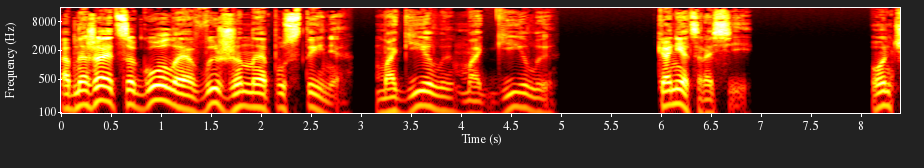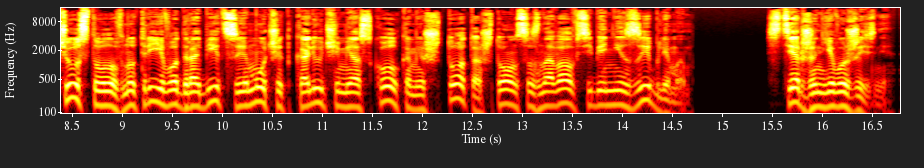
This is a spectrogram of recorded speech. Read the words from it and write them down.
Обнажается голая, выжженная пустыня. Могилы, могилы. Конец России. Он чувствовал, внутри его дробится и мучит колючими осколками что-то, что он сознавал в себе незыблемым, стержень его жизни.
